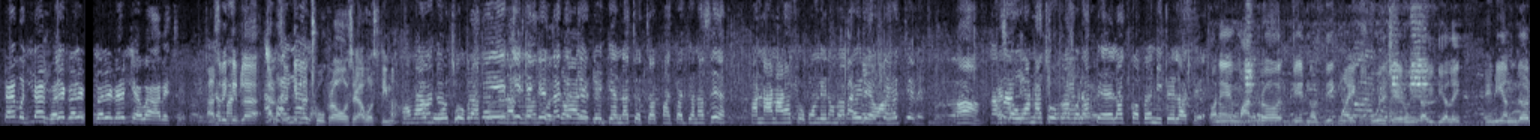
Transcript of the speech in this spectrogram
ત્યારે બધા ઘરે ઘરે ઘરે ઘરે કહેવા આવે છે. આશરે કેટલા આશરે કેટલા છોકરાઓ હશે આ વસ્તીમાં? અમારા બહુ છોકરા બધા એક એક ઘરના ચાર ચાર પાંચ પાંચ જણા છે. આ નાના નાના છોકરાને લઈને અમે કઈ રહેવાનું? હા. સવારના છોકરા બધા પહેલા જ કપડે નીકળેલા છે. અને માત્ર જે નજદીકમાં એક સ્કૂલ છે રૂમતા વિદ્યાલય એની અંદર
